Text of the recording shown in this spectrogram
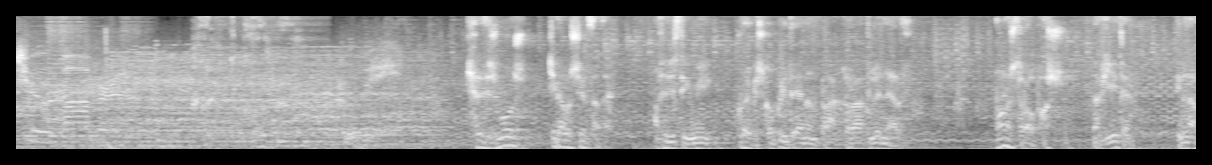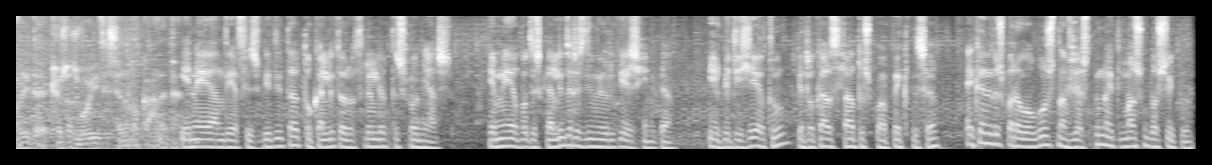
at you, Barbara. Χαιρετισμού και καλώς ήρθατε. Αυτή τη στιγμή προεπισκοπείτε έναν πράκτορα τηλενέρβ. Μόνος τρόπος να βγείτε ή να βρείτε ποιος σας βοήθησε να το κάνετε. Είναι ανδιαφυσβήτητα το καλύτερο θρίλερ της χρονιάς και μία από τις καλύτερες δημιουργίες γενικά. Η επιτυχία του και το cult status που απέκτησε έκανε τους παραγωγούς να βιαστούν να ετοιμάσουν το sequel.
